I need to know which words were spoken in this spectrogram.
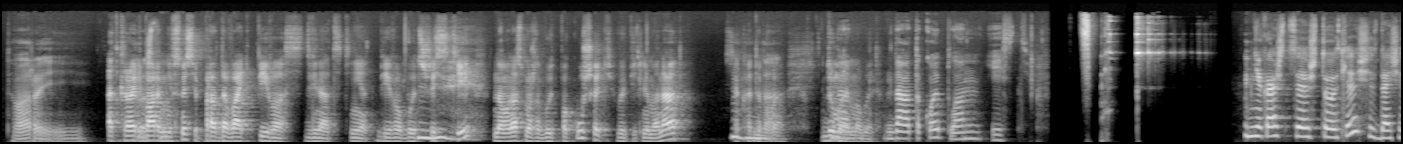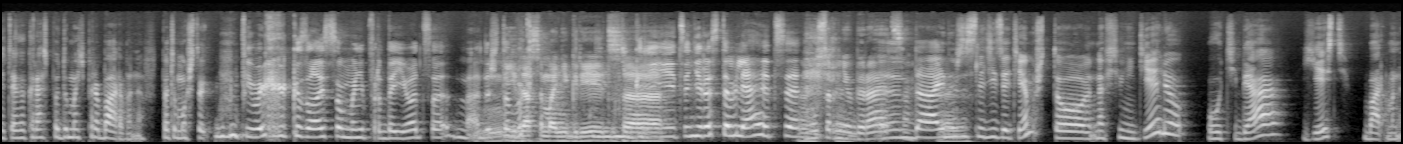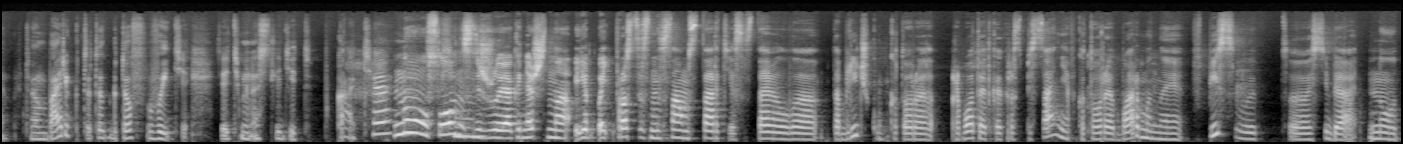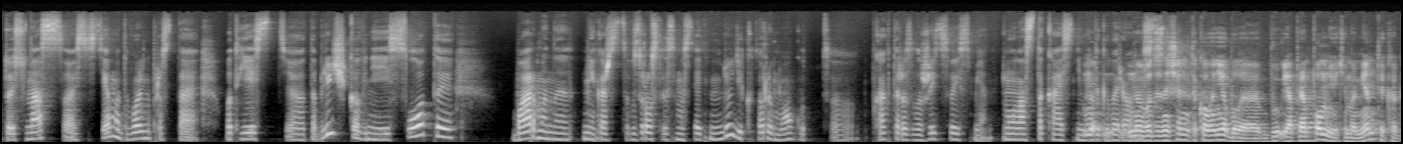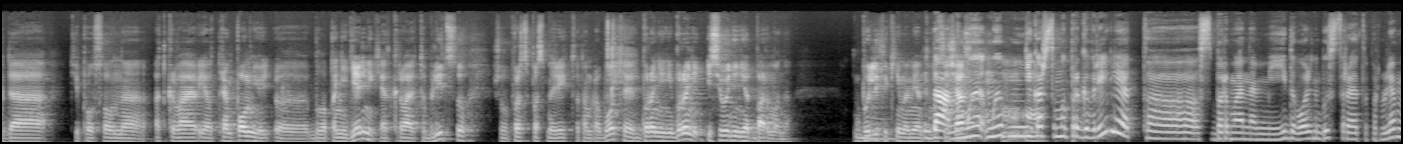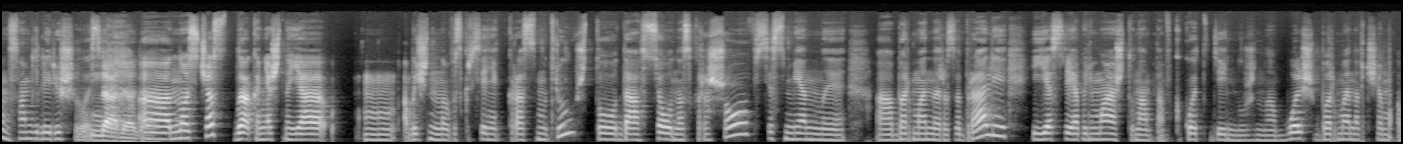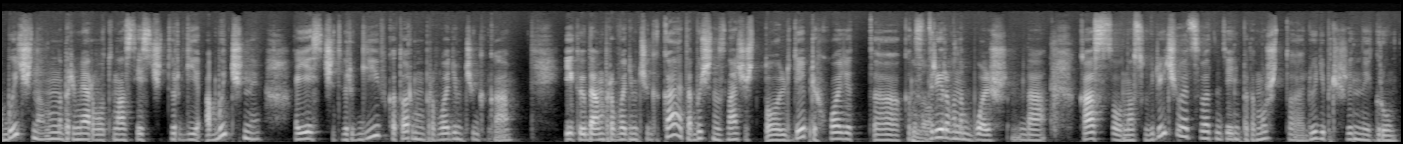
товара и Открывать Просто- бар не в смысле продавать пиво с 12, нет. Пиво будет с 6, но у нас можно будет покушать, выпить лимонад, всякое такое. Думаем Да. об этом. Да, такой план есть. Мне кажется, что следующая задача это как раз подумать про барменов, потому что пиво, как оказалось, само не продается. Надо, чтобы Еда сама не не греется. греется, не расставляется. Мусор не убирается. Э, Да, и Да. нужно следить за тем, что на всю неделю у тебя есть бармены. В твоем баре кто-то готов выйти. За этим у нас следит Катя. Ну, условно Мгм. слежу. Я, конечно, я просто на самом старте составила табличку, которая работает как расписание, в которое бармены вписывают себя. Ну, то есть у нас э, система довольно простая. Вот есть э, табличка, в ней есть слоты, бармены, мне кажется, взрослые самостоятельные люди, которые могут э, как-то разложить свои смены. Ну, у нас такая с ними Ну, договоренность. Ну, вот изначально такого не было. Я прям помню эти моменты, когда, типа, условно, открываю... Я вот прям помню, э, было понедельник, я открываю таблицу, чтобы просто посмотреть, кто там работает, брони, не брони, и сегодня нет бармена. Были такие моменты. Вот Да, сейчас- но мы, мы, мне кажется, мы проговорили это с барменами, и довольно быстро эта проблема на самом деле решилась. Да, да, да. А, но сейчас, да, конечно, я обычно на воскресенье как раз смотрю, что да, все у нас хорошо, все сменные а, бармены разобрали, и если я понимаю, что нам там в какой-то день нужно больше барменов, чем обычно, ну, например, вот у нас есть четверги обычные, а есть четверги, в которых мы проводим ЧГК. И когда мы проводим ЧГК, это обычно значит, что людей приходит э, концентрированно no. больше. Да. Касса у нас увеличивается в этот день, потому что люди пришли на игру.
